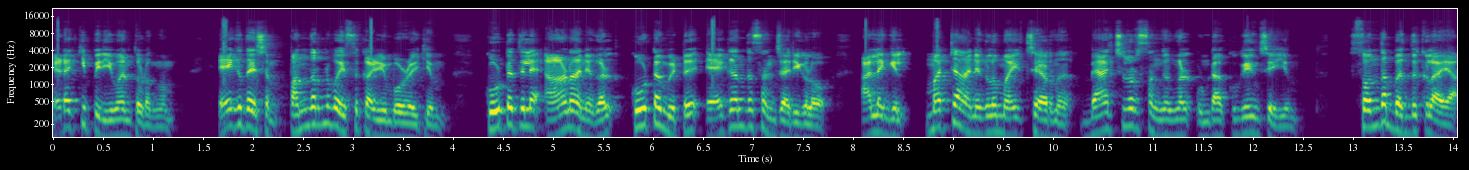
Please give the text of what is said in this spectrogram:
ഇടയ്ക്ക് പിരിയുവാൻ തുടങ്ങും. ഏകദേശം പന്ത്രണ്ട് വയസ്സ് കഴിയുമ്പോഴേക്കും കൂട്ടത്തിലെ ആണാനകൾ കൂട്ടം വിട്ട് ഏകാന്ത സഞ്ചാരികളോ അല്ലെങ്കിൽ മറ്റ് ആനകളുമായി ചേർന്ന് ബാച്ചുലർ സംഘങ്ങൾ ഉണ്ടാക്കുകയും ചെയ്യും. സ്വന്തം ബന്ധുക്കളായ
